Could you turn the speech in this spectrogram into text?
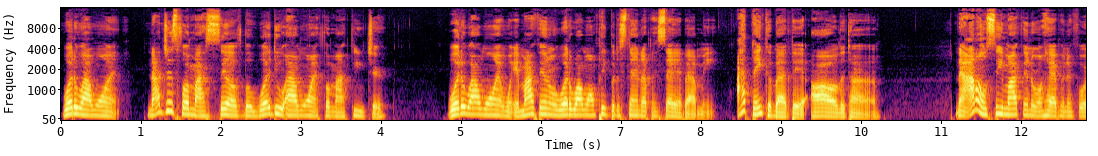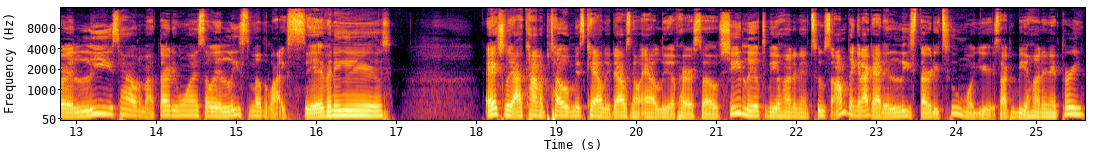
What do I want? Not just for myself, but what do I want for my future? What do I want in my funeral? What do I want people to stand up and say about me? I think about that all the time. Now I don't see my funeral happening for at least how old am I? Thirty one, so at least another like seventy years. Actually, I kind of told Miss Callie that I was gonna outlive her, so she lived to be 102. So I'm thinking I got at least 32 more years, so I can be 103.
